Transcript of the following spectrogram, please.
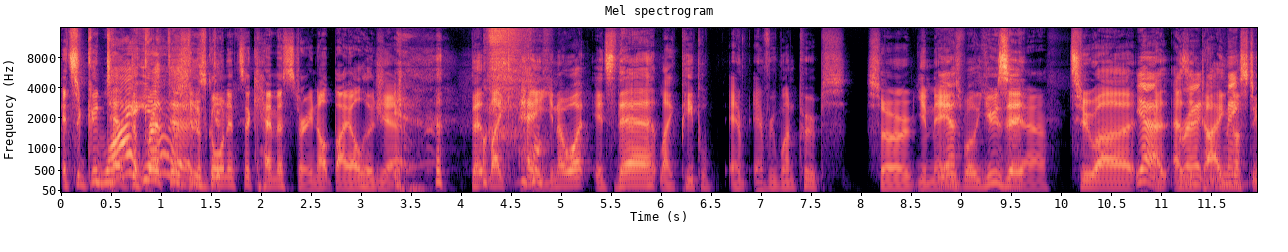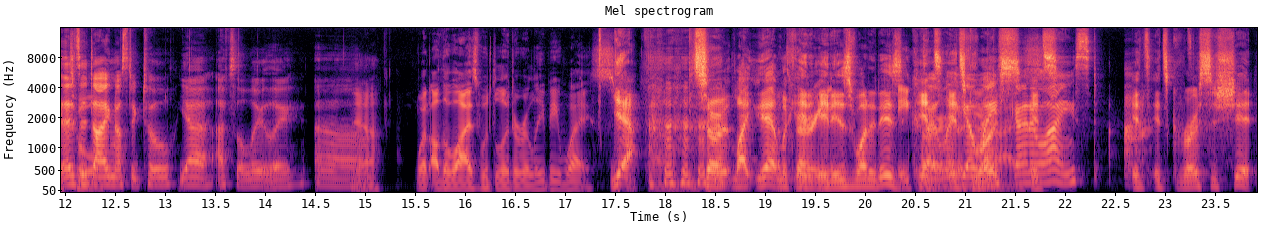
it's a good test. The breath Yeah. test Should is have gone into chemistry, not biology. Yeah. but, like, hey, you know what? It's there. Like, people, ev- everyone poops. So you may Yeah. as well use it Yeah. to, uh, yeah, as, as right, a diagnostic make, tool. As a diagnostic tool. Yeah, absolutely. Um, yeah. What otherwise would literally be waste. Yeah. so, like, yeah, look, it, it is what it is. It's, eco- it's gross. waste gonna It's- waste. it's it's gross as shit.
